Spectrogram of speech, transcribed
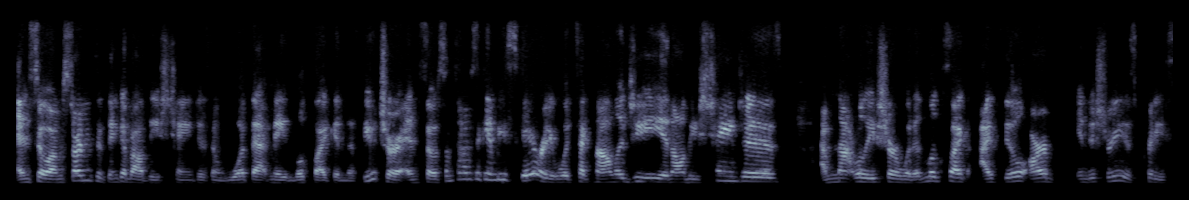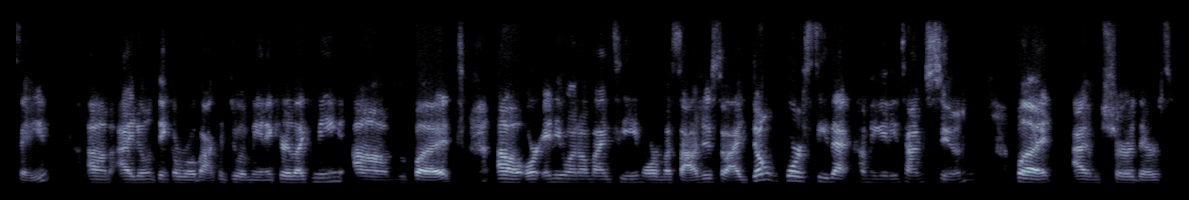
And so I'm starting to think about these changes and what that may look like in the future. And so sometimes it can be scary with technology and all these changes. I'm not really sure what it looks like. I feel our industry is pretty safe. Um, I don't think a robot could do a manicure like me, um, but uh, or anyone on my team or massages. So I don't foresee that coming anytime soon. But I'm sure there's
